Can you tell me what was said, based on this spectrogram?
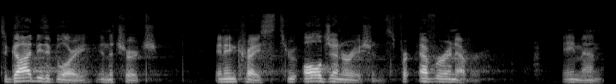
To God be the glory in the church and in Christ through all generations, forever and ever. Amen.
